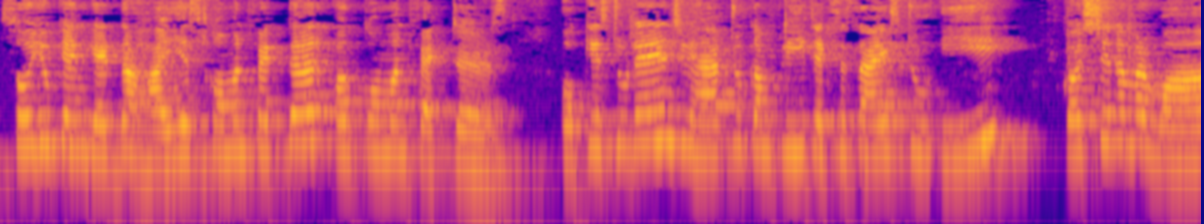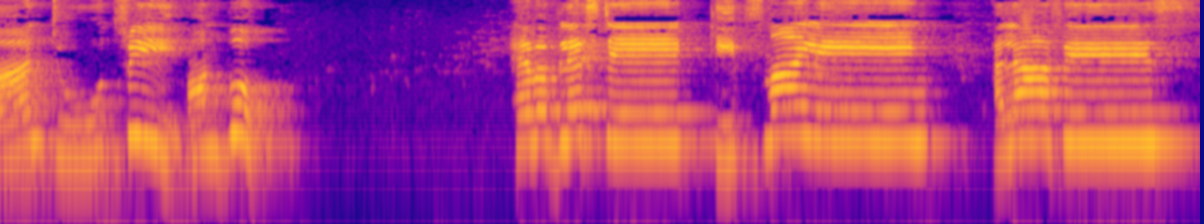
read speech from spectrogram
So you can get the highest common factor or common factors. Okay students, you have to complete exercise 2E. Question number 1, 2, 3 on book. Have a blessed day. Keep smiling. Allah Hafiz.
